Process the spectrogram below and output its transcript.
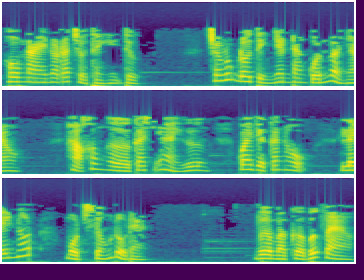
Hôm nay nó đã trở thành hiện thực. Trong lúc đôi tình nhân đang quấn vào nhau, họ không ngờ ca sĩ Hải Hương quay về căn hộ, lấy nốt một số đồ đạc. Vừa mở cửa bước vào,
